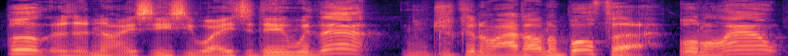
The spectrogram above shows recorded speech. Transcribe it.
but there's a nice easy way to deal with that. I'm just going to add on a buffer. Funnel out,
